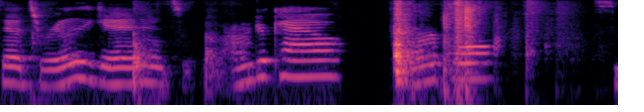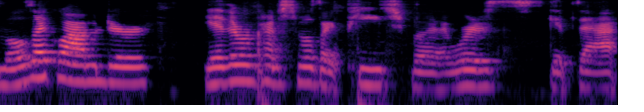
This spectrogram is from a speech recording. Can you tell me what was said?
so it's really good. It's lavender cow, purple, smells like lavender. The other one kind of smells like peach, but we're just skip that.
